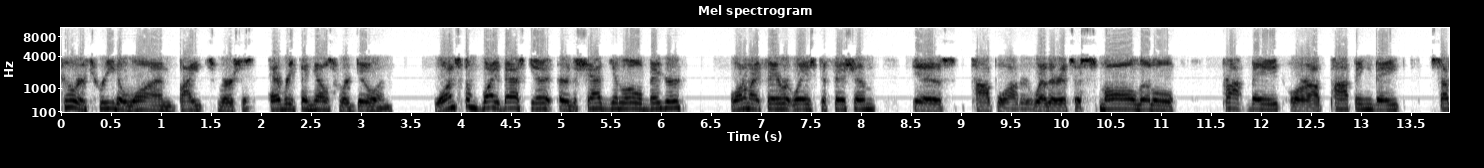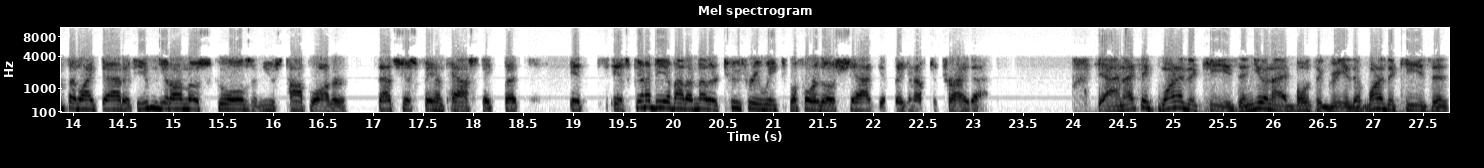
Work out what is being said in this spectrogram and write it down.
two or three to one bites versus everything else we're doing. Once the white bass get or the shad get a little bigger, one of my favorite ways to fish them is top water, whether it's a small little prop bait or a popping bait, something like that. If you can get on those schools and use top water, that's just fantastic. But it, it's going to be about another two, three weeks before those shad get big enough to try that. Yeah, and I think one of the keys, and you and I both agree that one of the keys is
